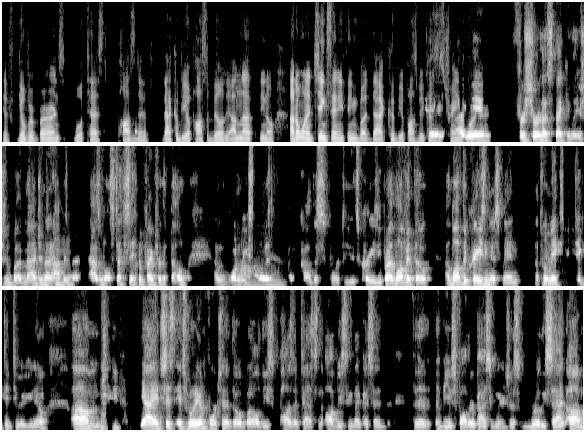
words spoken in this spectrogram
if Gilbert Burns will test positive. That could be a possibility. I'm not, you know, I don't want to jinx anything, but that could be a possibility because he's training. I mean, for sure, that's speculation. But imagine that happens. Mm-hmm. Masvidal steps in and fight for the belt and one week's oh, notice. Oh, God, this sport, dude, it's crazy. But I love it though. I love the craziness, man. That's what makes me addicted to it. You know. Um, yeah, it's just it's really unfortunate though about all these positive tests, and obviously, like I said, the Habib's father passing away is just really sad. Um,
